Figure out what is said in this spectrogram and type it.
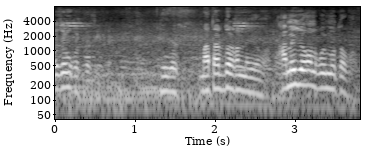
হজম করতেছি ঠিক আছে মাতার দরকার নেই আমার। আমি যখন কইমু তখন।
